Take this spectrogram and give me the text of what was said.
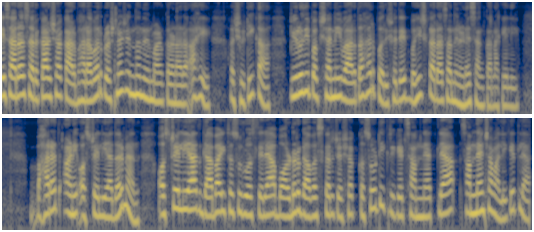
हे सारं सरकारच्या कारभारावर प्रश्नचिन्ह निर्माण करणारं आहे अशी टीका विरोधी पक्षांनी वार्ताहर परिषदेत बहिष्काराचा निर्णय सांगताना केली. भारत आणि ऑस्ट्रेलिया दरम्यान ऑस्ट्रेलियात गाबा इथं सुरू असलेल्या बॉर्डर गावस्कर चषक कसोटी क्रिकेट सामन्यातल्या सामन्यांच्या मालिकेतल्या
